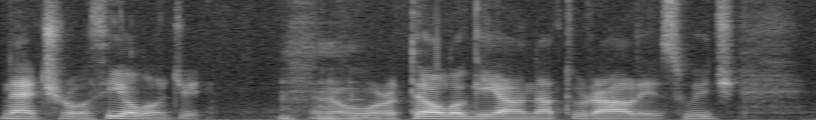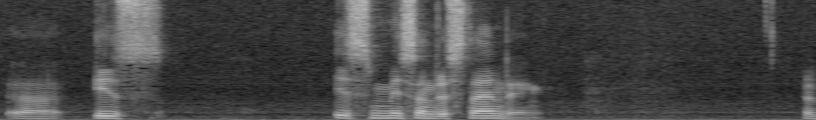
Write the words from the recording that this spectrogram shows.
natural theology, you know, or theologia naturalis, which uh, is is misunderstanding. Uh,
